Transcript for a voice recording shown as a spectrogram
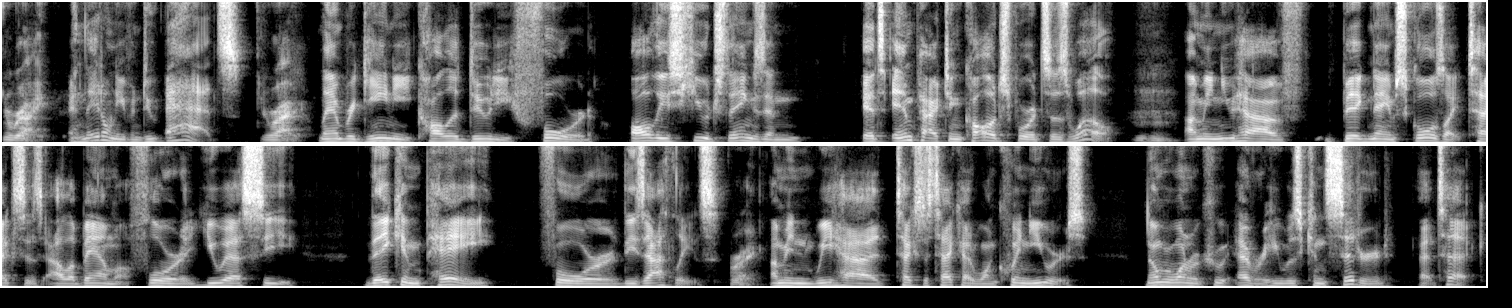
Right. And they don't even do ads. Right. Lamborghini, Call of Duty, Ford, all these huge things. And it's impacting college sports as well. Mm-hmm. I mean, you have big name schools like Texas, Alabama, Florida, USC. They can pay for these athletes. Right. I mean, we had Texas Tech had one Quinn Ewers, number one recruit ever. He was considered at Tech,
